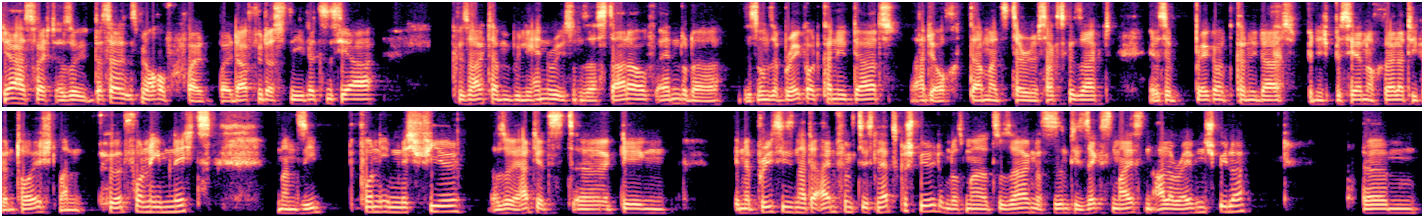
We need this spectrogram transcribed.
ja, hast recht. Also das ist mir auch aufgefallen, weil dafür, dass die letztes Jahr gesagt haben, Billy Henry ist unser Starter auf End oder ist unser Breakout-Kandidat, hat ja auch damals Terry Sachs gesagt, er ist ein Breakout-Kandidat, bin ich bisher noch relativ enttäuscht. Man hört von ihm nichts, man sieht von ihm nicht viel. Also er hat jetzt äh, gegen, in der Preseason hat er 51 Snaps gespielt, um das mal zu sagen. Das sind die sechs meisten aller Ravens-Spieler. Ähm,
